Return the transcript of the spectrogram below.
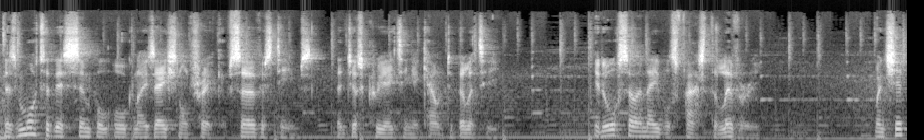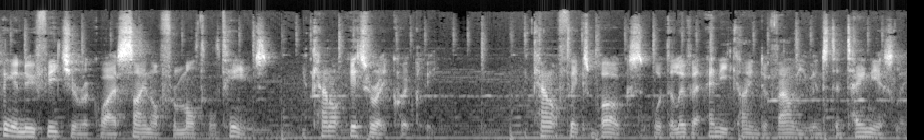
There's more to this simple organisational trick of service teams than just creating accountability. It also enables fast delivery. When shipping a new feature requires sign off from multiple teams, you cannot iterate quickly. You cannot fix bugs or deliver any kind of value instantaneously.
